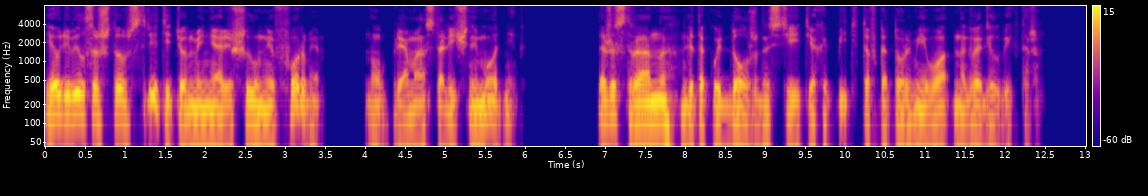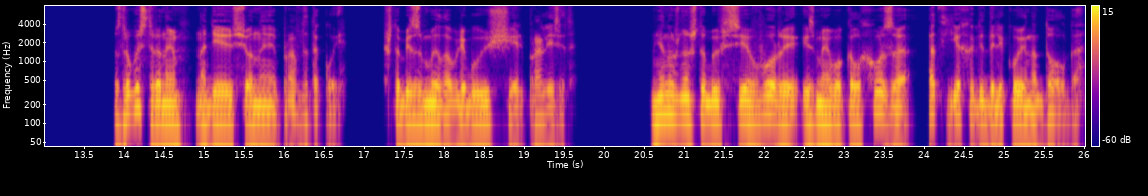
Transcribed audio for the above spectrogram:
Я удивился, что встретить он меня решил не в форме, ну, прямо столичный модник, даже странно для такой должности и тех эпитетов, которыми его наградил Виктор. С другой стороны, надеюсь, он и правда такой, что без мыла в любую щель пролезет. Мне нужно, чтобы все воры из моего колхоза отъехали далеко и надолго.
